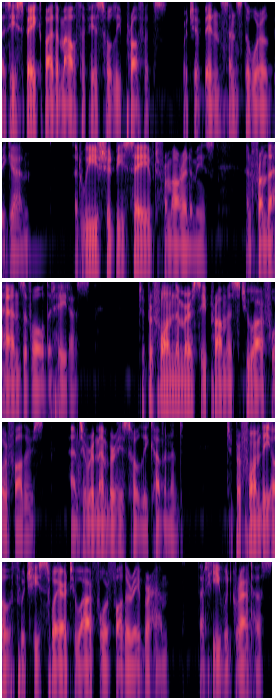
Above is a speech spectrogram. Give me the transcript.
as he spake by the mouth of his holy prophets, which have been since the world began, that we should be saved from our enemies, and from the hands of all that hate us to perform the mercy promised to our forefathers, and to remember his holy covenant, to perform the oath which he sware to our forefather Abraham, that he would grant us,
